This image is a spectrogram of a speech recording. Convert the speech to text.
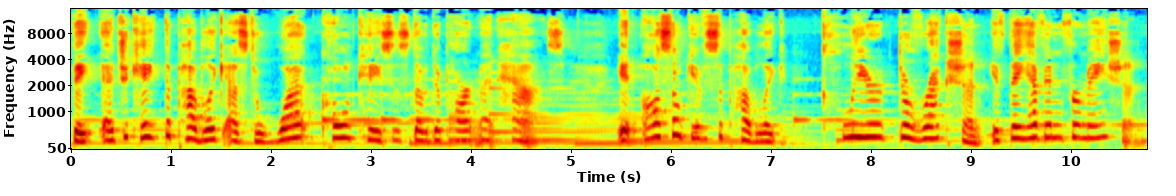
They educate the public as to what cold cases the department has. It also gives the public clear direction if they have information.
